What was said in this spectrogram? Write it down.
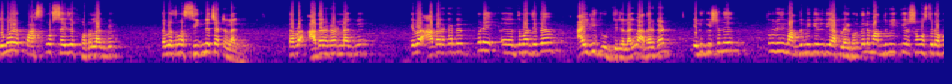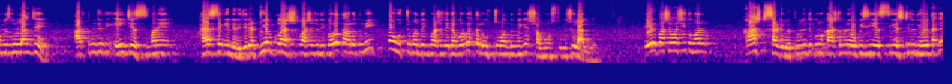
তোমার পাসপোর্ট সাইজের ফটো লাগবে, তারপরে তোমার সিগনেচারটা লাগবে, তারপর আধার কার্ড লাগবে এবার আধার কার্ডের মানে তোমার যেটা আইডি প্রুফ যেটা লাগবে, আধার কার্ড এডুকেশনে তুমি যদি মাধ্যমিকে যদি অ্যাপ্লাই করো, তাহলে মাধ্যমিকের সমস্ত ডকুমেন্টসগুলো লাগছে। আর তুমি যদি এইচএস মানে হায়ার সেকেন্ডারি যেটা টুয়েলভ ক্লাস পাশে যদি করো, তাহলে তুমি, বা উচ্চ মাধ্যমিক পাশে যেটা করবে, তাহলে উচ্চ মাধ্যমিকের সমস্ত কিছু লাগবে। এর পাশাপাশি তোমার কাস্ট সার্টিফিকেট তুমি যদি কোনো কাস্ট মানে ওবিসি এসসি এসটি যদি হয়ে থাকে,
